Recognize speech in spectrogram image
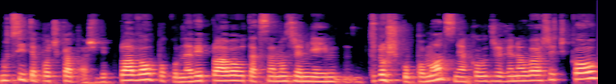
Musíte počkat, až vyplavou. Pokud nevyplavou, tak samozřejmě jim trošku pomoct nějakou dřevěnou vařičkou.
